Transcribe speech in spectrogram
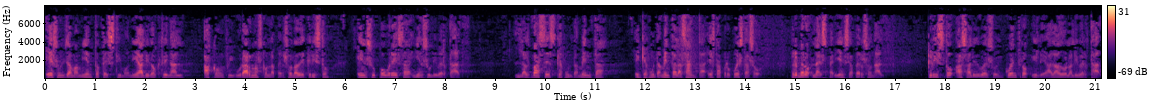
es un llamamiento testimonial y doctrinal a configurarnos con la persona de Cristo en su pobreza y en su libertad. Las bases en que fundamenta la Santa esta propuesta son, primero, la experiencia personal. Cristo ha salido de su encuentro y le ha dado la libertad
